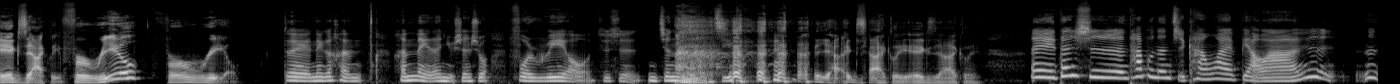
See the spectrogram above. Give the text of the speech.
Exactly. For real, for real. 对，那个很很美的女生说 “for real”，就是你真的很有机会。 yeah, exactly, exactly. 哎，但是他不能只看外表啊，因为那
